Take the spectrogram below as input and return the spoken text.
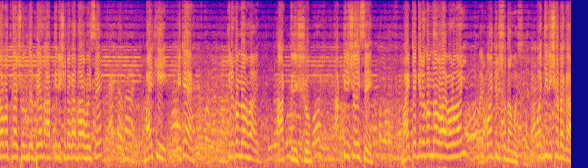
চমৎকার সুন্দর পেঁয়াজ আটত্রিশশো টাকা দাম হয়েছে। ভাইয়ের কি এটা? কীরকম দাম হয়? আটত্রিশশো। আটত্রিশশো হয়েছে ভাইটা কীরকম দাম হয় বড় ভাই? পঁয়ত্রিশশো দাম হয়েছে পঁয়ত্রিশশো টাকা।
